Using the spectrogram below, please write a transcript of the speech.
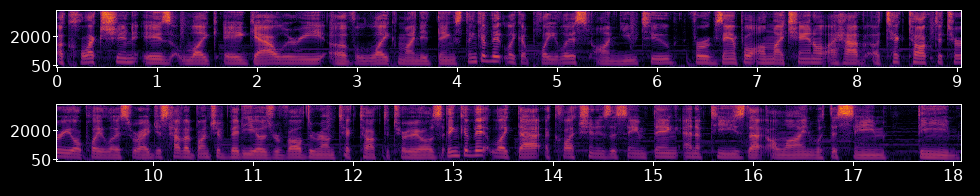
a collection is like a gallery of like-minded things. Think of it like a playlist on YouTube. For example, on my channel, I have a TikTok tutorial playlist where I just have a bunch of videos revolved around TikTok tutorials. Think of it like that. A collection is the same thing, NFTs that align with the same theme.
